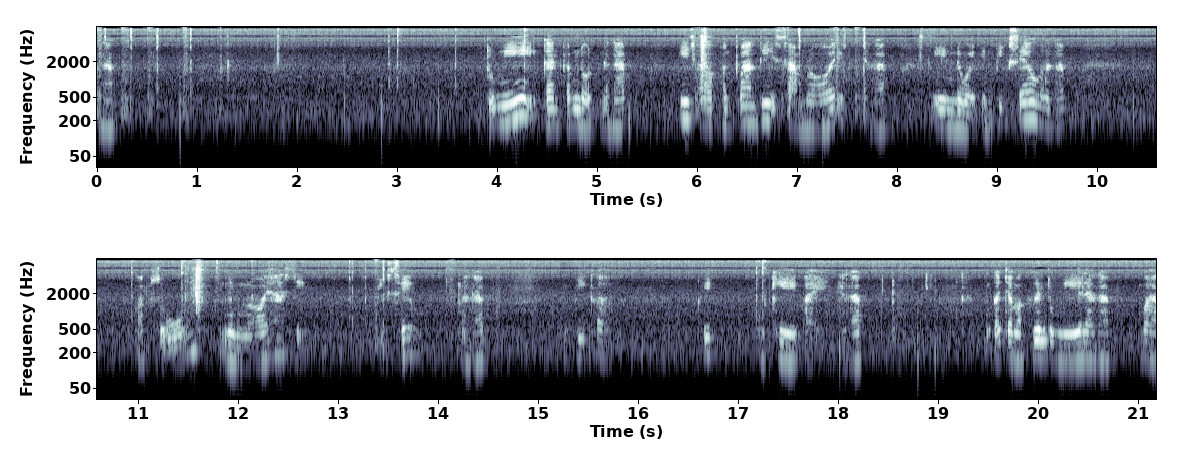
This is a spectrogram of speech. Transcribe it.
นะครับ ตรงนี้การกำหนดนะครับพี่จะเอาความกว้างที่ 300 นะครับ มีหน่วยเป็นพิกเซลนะครับ ความสูง 150 พิกเซลนะครับพี่ก็คลิกโอเคไปนะครับ มันก็จะมาขึ้นตรงนี้แล้วครับ ว่า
